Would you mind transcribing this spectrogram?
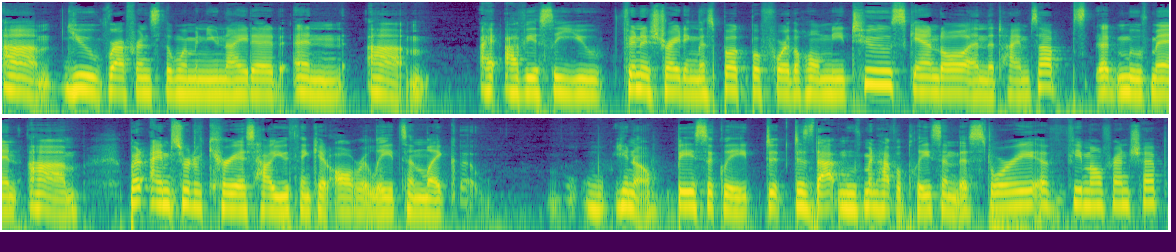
Um, you referenced the Women United, and um, I obviously you finished writing this book before the whole Me Too scandal and the Times Up uh, movement. Um, but I'm sort of curious how you think it all relates, and like, you know, basically, d- does that movement have a place in this story of female friendship?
